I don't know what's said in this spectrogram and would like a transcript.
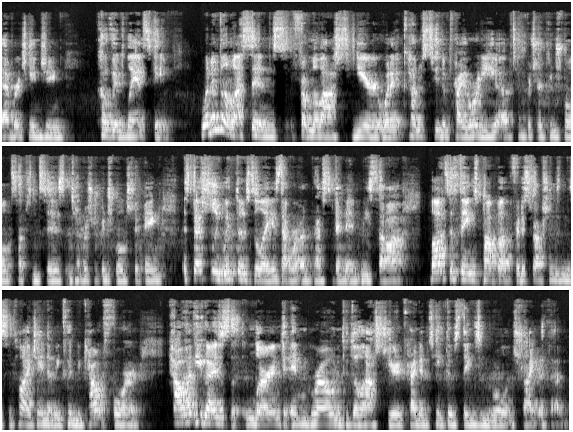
ever changing COVID landscape. What of the lessons from the last year when it comes to the priority of temperature controlled substances and temperature controlled shipping, especially with those delays that were unprecedented? We saw lots of things pop up for disruptions in the supply chain that we couldn't account for. How have you guys learned and grown through the last year to kind of take those things and roll and stride with them?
